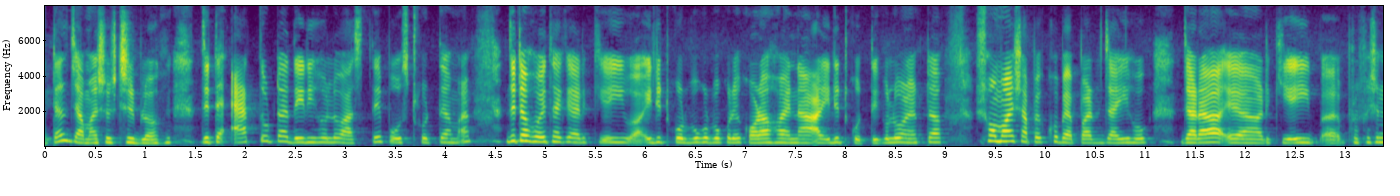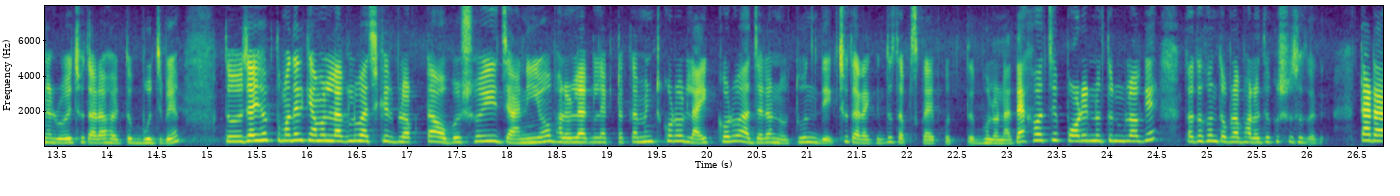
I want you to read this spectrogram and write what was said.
এটা জামা ষষ্ঠীর ব্লগ, যেটা এতটা দেরি হলো আসতে পোস্ট করতে আমার, যেটা হয়ে থাকে আর কি এডিট করব করব করে করা হয় না। আর এডিট করতে গেলেও অনেকটা সময় সাপেক্ষ ব্যাপার, যাই হোক। যারা আর কি এই প্রফেশনে রয়েছে তারা হয়তো বুঝবে। তো যাই হোক, তোমাদের কেমন লাগল আজকের ব্লগটা অবশ্যই জানিও। ভালো লাগলে একটা কমেন্ট করো লাইক করো। আর যারা নতুন দেখছ তারা কিন্তু সাবস্ক্রাইব করতে ভুলো না। দেখা হচ্ছে পরের নতুন ব্লগে ততক্ষণ তোমরা ভালো থেকো সুস্থ থেকো। টাটা!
